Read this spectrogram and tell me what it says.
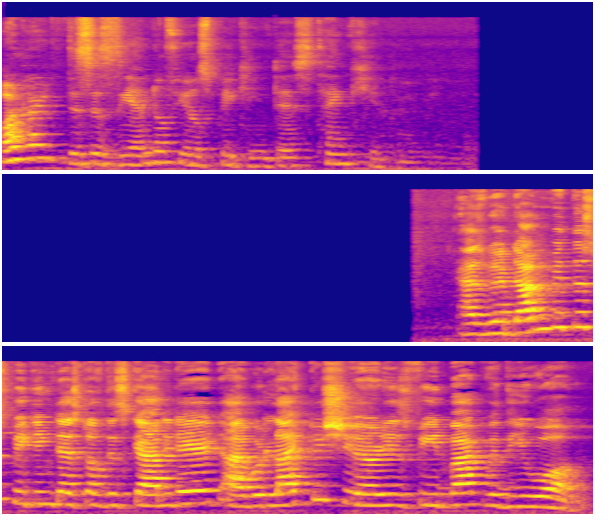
Alright, this is the end of your speaking test. Thank you. thank you. As we are done with the speaking test of this candidate, I would like to share his feedback with you all.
